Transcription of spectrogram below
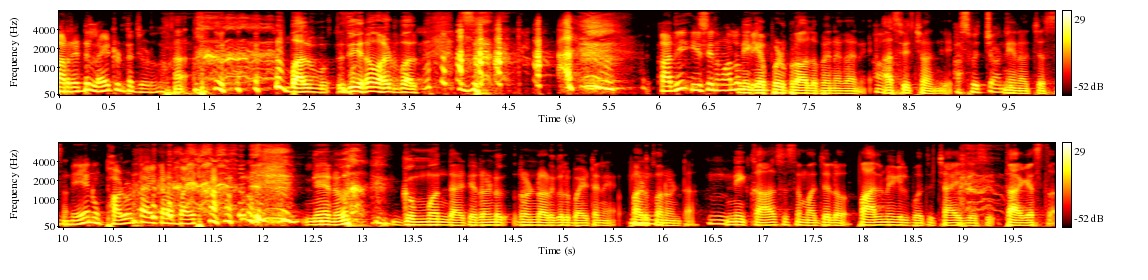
ఆ రెడ్ లైట్ ఉంటుంది చూడు. బల్బ్ జీరో వాట్ బల్బ్ అది ఈ సినిమాలో నీకు ఎప్పుడు ప్రాబ్లం అయినా కానీ ఆ. స్విచ్ ఆన్ చేయి. ఆ స్విచ్ ఆన్ నేను వచ్చేస్తాను నేను పడుంటా ఇక్కడ బయట. నేను గుమ్మం దాటి రెండు రెండు అడుగులు బయటనే పడుకొని ఉంటా. నీకు కావాల్సిన మధ్యలో పాలు మిగిలిపోతే చాయ్ చేసి తాగేస్తా.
